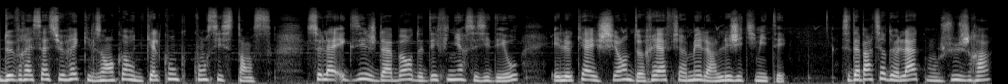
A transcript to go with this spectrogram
devrait s'assurer qu'ils ont encore une quelconque consistance. Cela exige d'abord de définir ces idéaux et, le cas échéant, de réaffirmer leur légitimité. C'est à partir de là qu'on jugera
